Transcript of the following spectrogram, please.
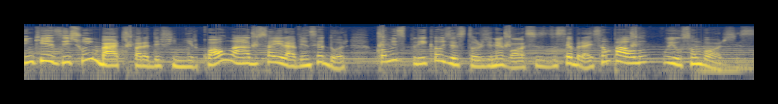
em que existe um embate para definir qual lado sairá vencedor, como explica o gestor de negócios do Sebrae São Paulo, Wilson Borges.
